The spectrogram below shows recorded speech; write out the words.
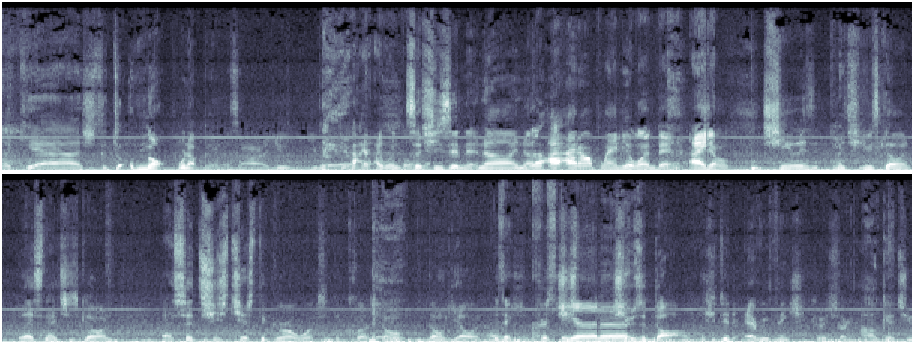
Like, yeah. She's like, oh, "No, we're not paying." Said, "All right, you you." I, I wouldn't. so you. she's in there. No, I know. No, I, I don't blame you one bit. I don't. She was, but she was going. Last night she's going. I said, she's just a girl who works at the clerk. Don't don't yell at her. Is it She's- Christiana? she was a doll. She did everything she could. She's like, I'll get you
